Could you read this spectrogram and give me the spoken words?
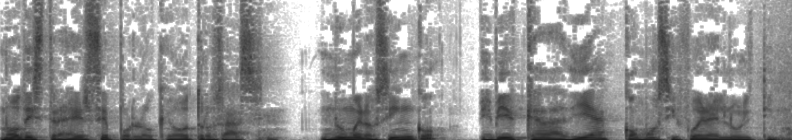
No distraerse por lo que otros hacen. Número 5. Vivir cada día como si fuera el último.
